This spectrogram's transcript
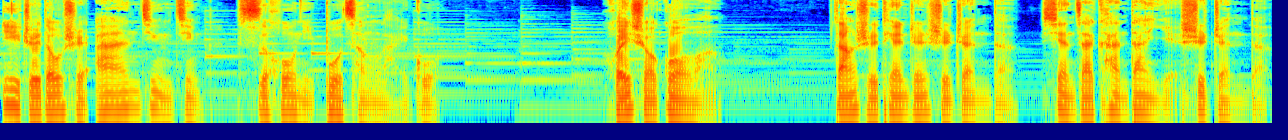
一直都是安安静静，似乎你不曾来过。回首过往，当时天真是真的，现在看淡也是真的。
